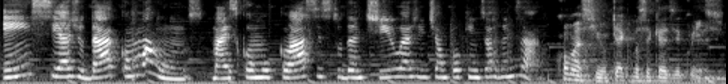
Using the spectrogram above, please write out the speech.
em se ajudar como como alunos, mas como classe estudantil a gente é um pouquinho desorganizado. Como assim? O que é que você quer dizer com isso?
